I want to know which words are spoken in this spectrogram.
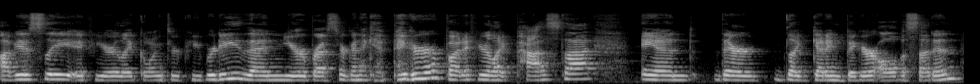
obviously if you're like going through puberty then your breasts are gonna get bigger but if you're like past that and they're like getting bigger all of a sudden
